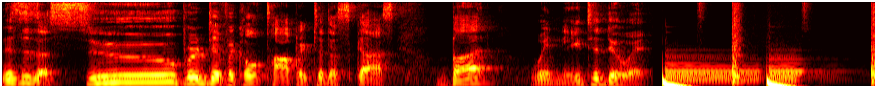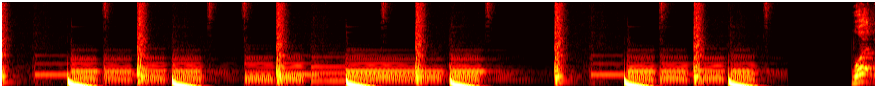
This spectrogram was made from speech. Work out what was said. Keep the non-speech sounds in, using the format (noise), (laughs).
This is a super difficult topic to discuss, but we need to do it.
